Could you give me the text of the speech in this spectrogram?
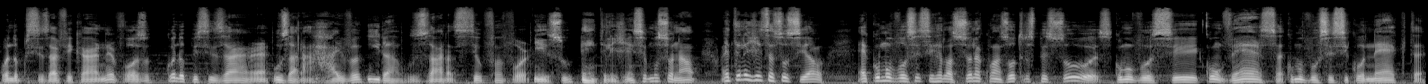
Quando precisar ficar nervoso, quando precisar usar a raiva, irá usar a seu favor. Isso é inteligência emocional. A inteligência social é como você se relaciona com as outras pessoas, como você conversa, como você se conecta,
